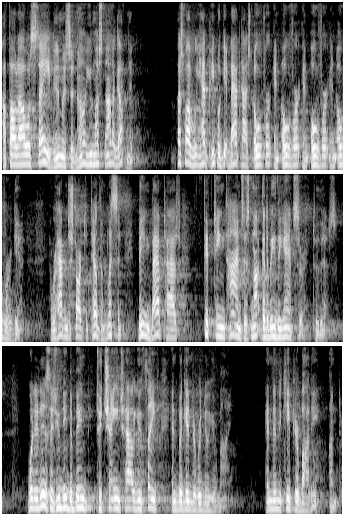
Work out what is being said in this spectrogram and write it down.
I thought I was saved. And they said, No, you must not have gotten it. That's why we had people get baptized over and over and over and over again. And we're having to start to tell them, listen, being baptized 15 times is not going to be the answer to this. What it is is you need to be to change how you think and begin to renew your mind. And then to keep your body under.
